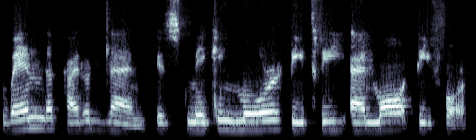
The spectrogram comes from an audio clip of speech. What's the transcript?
when the thyroid gland is making more T3 and more T4,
